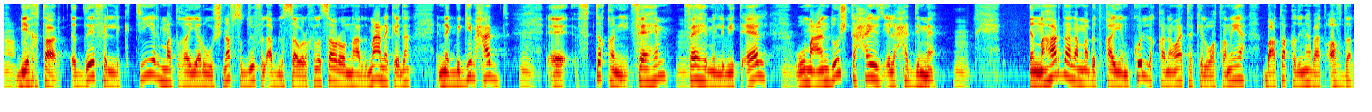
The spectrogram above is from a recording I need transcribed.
آه. بيختار الضيف اللي كتير ما تغيروش نفس الضيف اللي قبل الثورة. خلال الثورة والنهاردة. معنى كده إنك بتجيب حد آه، في تقني فاهم؟ فاهم اللي بيتقال وما عندوش تحيز إلى حد ما. النهارده لما بتقيم كل قنواتك الوطنية بعتقد إنها بقت أفضل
